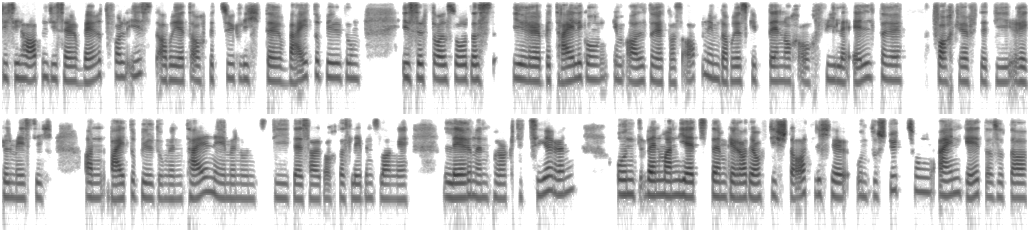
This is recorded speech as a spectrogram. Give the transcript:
die sie haben, die sehr wertvoll ist, aber jetzt auch bezüglich der Weiterbildung ist es zwar so, dass ihre Beteiligung im Alter etwas abnimmt, aber es gibt dennoch auch viele ältere Fachkräfte, die regelmäßig an Weiterbildungen teilnehmen und die deshalb auch das lebenslange Lernen praktizieren. Und wenn man jetzt ähm, gerade auf die staatliche Unterstützung eingeht, also da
